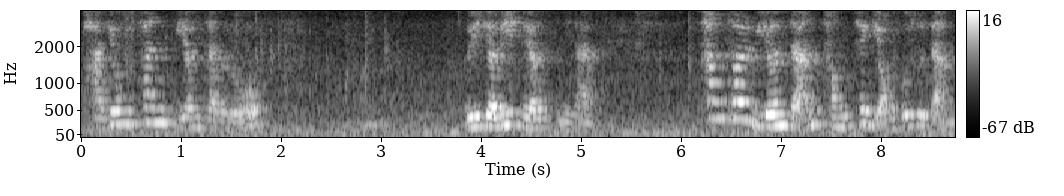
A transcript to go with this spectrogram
박용찬 위원장으로 의결이 되었습니다. 상설위원장, 정책연구소장,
